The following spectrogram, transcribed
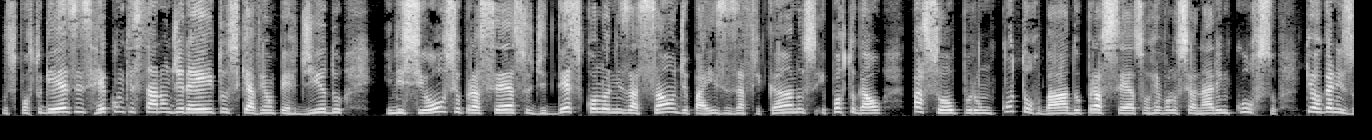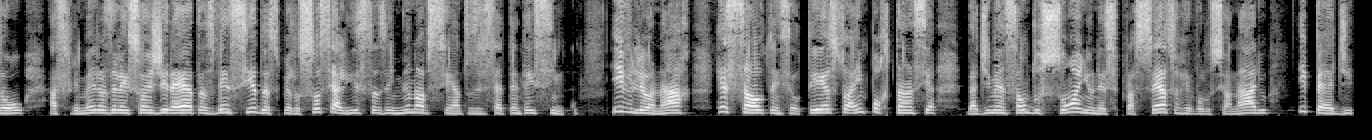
Os portugueses reconquistaram direitos que haviam perdido Iniciou-se o processo de descolonização de países africanos e Portugal passou por um conturbado processo revolucionário em curso, que organizou as primeiras eleições diretas vencidas pelos socialistas em 1975. Yves Leonard ressalta em seu texto a importância da dimensão do sonho nesse processo revolucionário e pede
